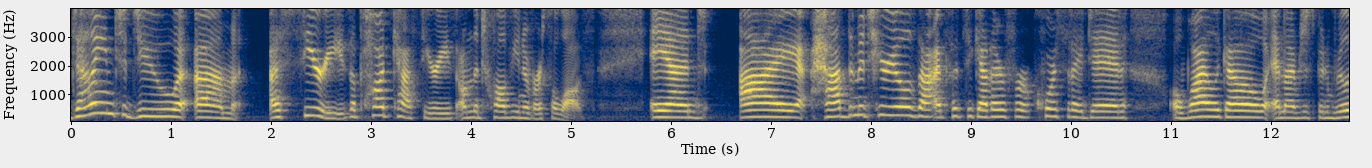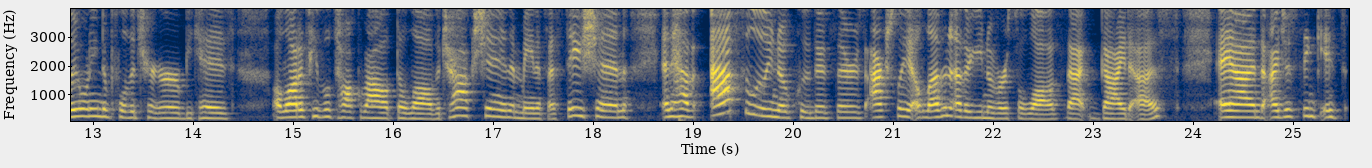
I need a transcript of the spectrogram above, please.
dying to do um, a series, a podcast series on the 12 universal laws. And I had the materials that I put together for a course that I did a while ago, and I've just been really wanting to pull the trigger because a lot of people talk about the law of attraction and manifestation and have absolutely no clue that there's actually 11 other universal laws that guide us. And I just think it's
